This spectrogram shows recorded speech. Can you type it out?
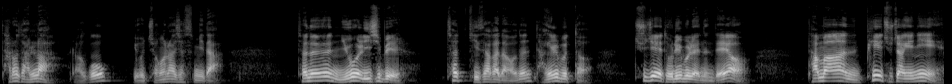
다뤄달라라고 요청을 하셨습니다. 저는 6월 20일 첫 기사가 나오는 당일부터 취재에 돌입을 했는데요. 다만 피해 주장인이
